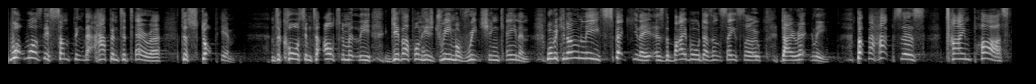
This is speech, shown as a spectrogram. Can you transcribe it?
What was this something that happened to Terah to stop him and to cause him to ultimately give up on his dream of reaching Canaan? Well, we can only speculate as the Bible doesn't say so directly. But perhaps as time passed,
